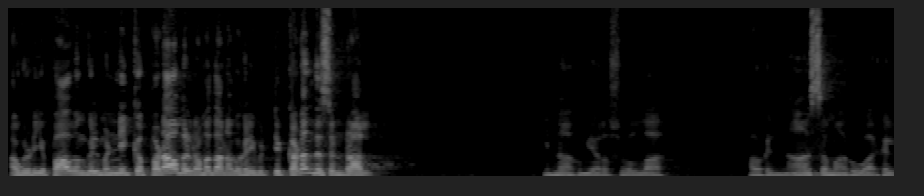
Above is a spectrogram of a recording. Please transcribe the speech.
அவர்களுடைய பாவங்கள் மன்னிக்கப்படாமல் ரமதான் அவர்களை விட்டு கடந்து சென்றால்? என்னாகும் யா ரசூ அல்லாஹ் அவர்கள் நாசமாகுவார்கள்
